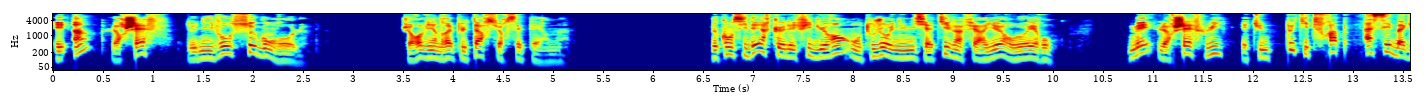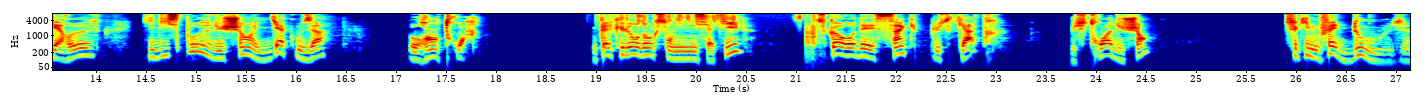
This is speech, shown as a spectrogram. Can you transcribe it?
et un, leur chef, de niveau second rôle. Je reviendrai plus tard sur ces termes. Je considère que les figurants ont toujours une initiative inférieure aux héros, mais leur chef, lui, est une petite frappe assez bagarreuse qui dispose du champ Yakuza au rang 3. Nous calculons donc son initiative. Score au dé 5 plus 4, plus 3 du champ, ce qui nous fait 12.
